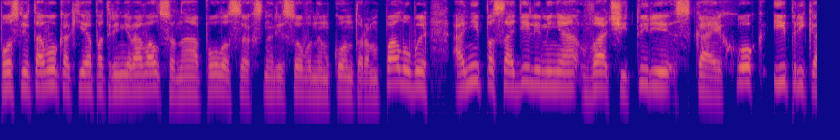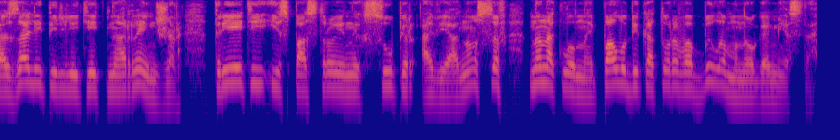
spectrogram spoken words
После того, как я потренировался на полосах с нарисованным контуром палубы, они посадили меня в А-4 Skyhawk и приказали перелететь на Рейнджер, третий из построенных суперавианосцев, на наклонной палубе которого было много места.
